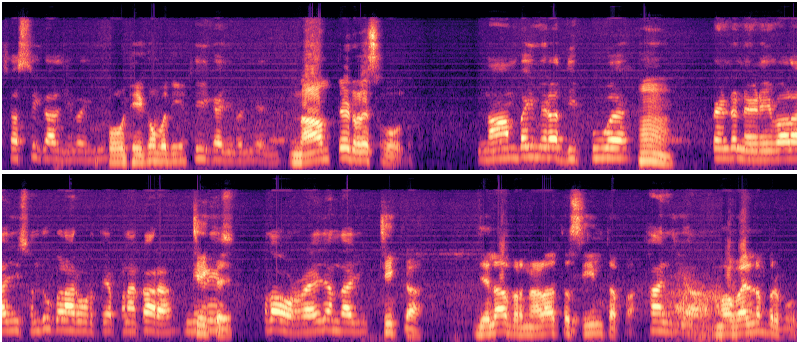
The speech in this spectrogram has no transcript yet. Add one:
ਸਤਿ ਸ੍ਰੀ ਅਕਾਲ ਜੀ ਬਾਈ ਜੀ। ਹੋ ਠੀਕ ਹੋ ਵਧੀਆ? ਠੀਕ ਹੈ ਜੀ ਵਧੀਆ ਜੀ। ਨਾਮ ਤੇ ਐਡਰੈਸ ਬੋਲ ਨਾਮ ਬਾਈ ਮੇਰਾ ਦੀਪੂ ਹੈ। ਹੂੰ। ਪਿੰਡ ਨੈਣੇ ਵਾਲਾ ਜੀ ਸੰਧੂ ਕਲਾ ਰੋਡ ਤੇ ਆਪਣਾ ਘਰ ਆ। ਠੀਕ ਹੈ ਜੀ। ਭਦੌੜ ਰਹਿ ਜਾਂਦਾ ਜੀ। ਠੀਕ ਆ। ਜ਼ਿਲ੍ਹਾ ਬਰਨਾਲਾ ਤਹਿਸੀਲ ਤਪਾ। ਹਾਂਜੀ ਆ ਮੋਬਾਈਲ ਨੰਬਰ ਬੋਲ।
